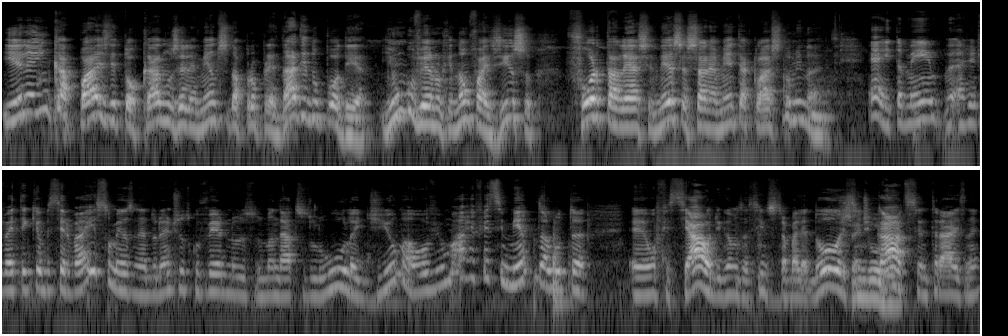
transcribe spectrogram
E ele é incapaz de tocar nos elementos da propriedade e do poder. E um governo que não faz isso fortalece necessariamente a classe dominante. É, e também a gente vai ter que observar isso mesmo, né? Durante os governos, os mandatos Lula e Dilma, houve um arrefecimento da luta é, oficial, digamos assim, dos trabalhadores, Sem sindicatos dúvida. centrais, né?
